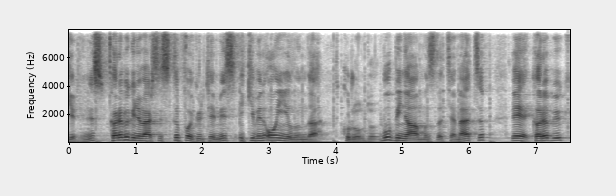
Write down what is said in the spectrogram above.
girdiniz. Karabük Üniversitesi Tıp Fakültemiz 2010 yılında kuruldu. Bu binamızda temel tıp ve Karabük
